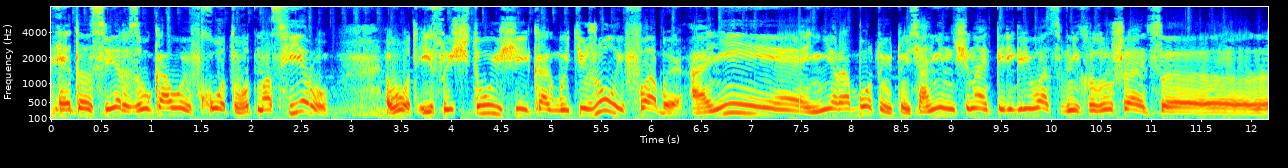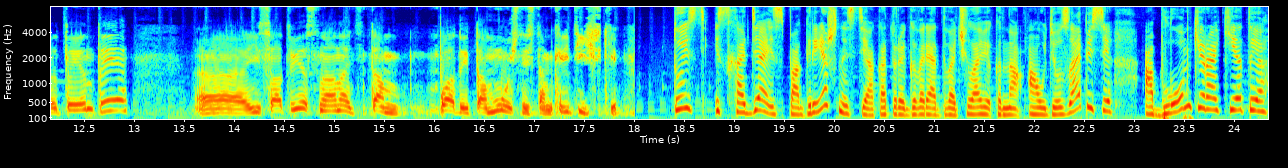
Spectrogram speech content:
это сверхзвуковой вход в атмосферу, вот, и существующие как бы тяжелые фабы, они не работают, то есть они начинают перегреваться, в них разрушается э, ТНТ, э, и, соответственно, она там падает там мощность там критически. То есть, исходя из погрешности, о которой говорят два человека на аудиозаписи, обломки ракеты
